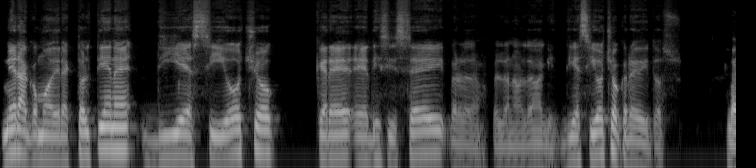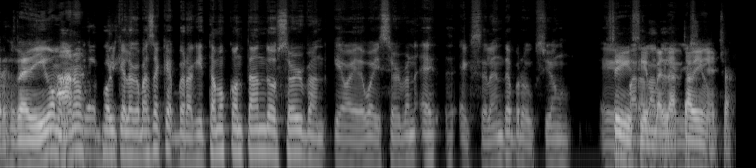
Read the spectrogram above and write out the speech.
Mira, como director tiene 18, 16, perdón, perdón, aquí, 18 créditos. Por eso te digo, ah, mano. Porque lo que pasa es que, pero aquí estamos contando Servant, que by the way, Servant es excelente producción. Eh, sí, sí, en verdad está bien hecha.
